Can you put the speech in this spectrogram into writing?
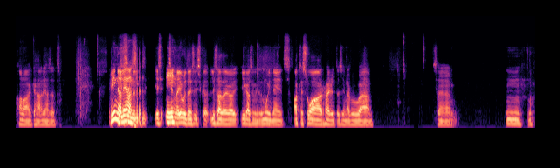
alakeha lihased. rinnalihased. ja sinna juurde siis ka lisada igasuguseid muid neid aksessuaarharjutusi nagu äh, see mm, noh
